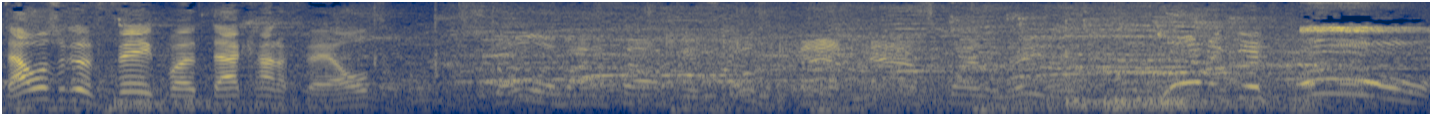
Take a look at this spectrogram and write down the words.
That was a good fake, but that kind of failed. Stolen by the Falcons. That was a bad pass by the Raiders. One. Oh!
